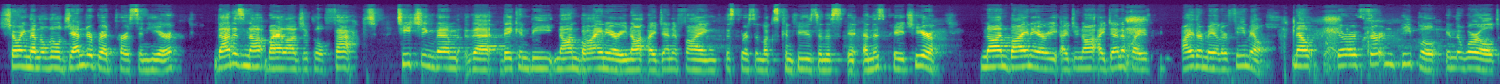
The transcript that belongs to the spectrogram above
showing them the little genderbread person here that is not biological fact. Teaching them that they can be non-binary, not identifying this person looks confused in this in this page here. Non-binary, I do not identify as either male or female. Now, there are certain people in the world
